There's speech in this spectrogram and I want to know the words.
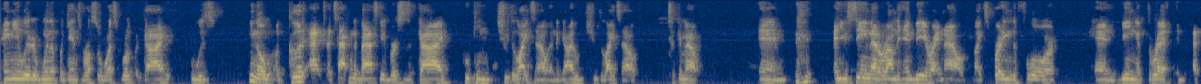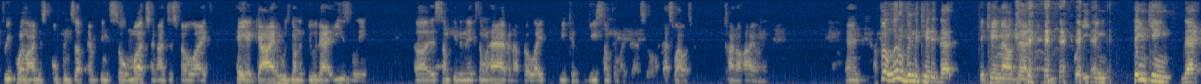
Damian Lillard went up against Russell Westbrook, a guy who was, you know, a good at attacking the basket versus a guy who can shoot the lights out, and the guy who shoot the lights out took him out. And and you're seeing that around the NBA right now, like spreading the floor and being a threat and at three point line just opens up everything so much. And I just felt like, hey, a guy who's going to do that easily uh, is something the Knicks don't have, and I felt like we could use something like that. So that's why I was kind of high on it. And I feel a little vindicated that it came out that we're even thinking that.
